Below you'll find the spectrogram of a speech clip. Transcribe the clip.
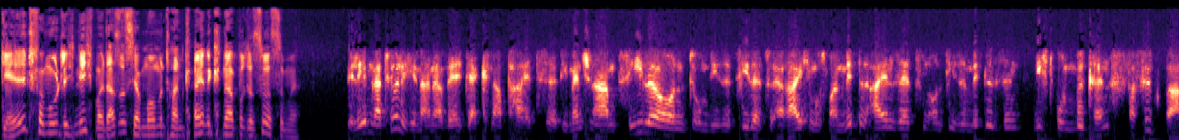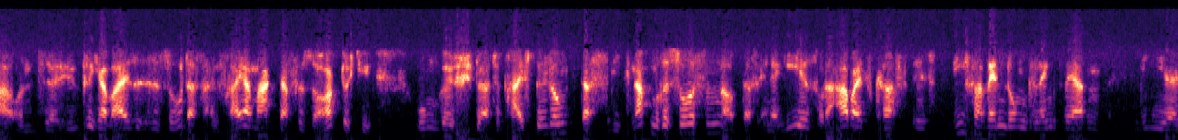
Geld vermutlich nicht, weil das ist ja momentan keine knappe Ressource mehr. Wir leben natürlich in einer Welt der Knappheit. Die Menschen haben Ziele und um diese Ziele zu erreichen, muss man Mittel einsetzen und diese Mittel sind nicht unbegrenzt verfügbar. Und äh, üblicherweise ist es so, dass ein freier Markt dafür sorgt, durch die ungestörte Preisbildung, dass die knappen Ressourcen, ob das Energie ist oder Arbeitskraft ist, die Verwendungen gelenkt werden, die äh,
